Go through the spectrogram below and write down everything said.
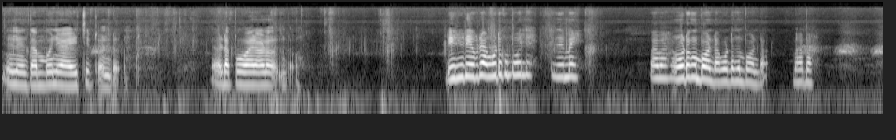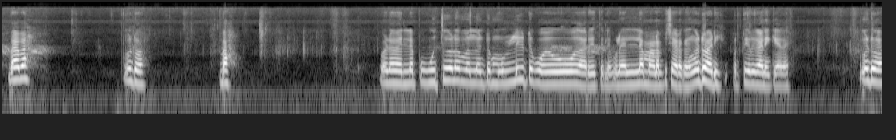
ഞാൻ തമ്പൂനെ അയച്ചിട്ടുണ്ട് എവിടെ പോകാനാണോ എന്തോ. ഡിഡി എവിടെ? അങ്ങോട്ടൊക്കെ പോലെ ഇതമ്മേ ബാബാ അങ്ങോട്ടൊന്നും പോകണ്ട അങ്ങോട്ടൊന്നും പോകണ്ട ബാബാ ബാബാ ഇങ്ങോട്ടോ ബാ ഇവിടെ വല്ല പൂച്ചകളും വന്നിട്ട് മുള്ളിയിട്ട് പോയോ അറിയത്തില്ല. ഇവിടെ എല്ലാം മണപ്പിച്ച് കിടക്കാം ഇങ്ങോട്ട് വാടി വൃത്തിയിൽ കാണിക്കാതെ. ഇങ്ങോട്ട് വാ.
